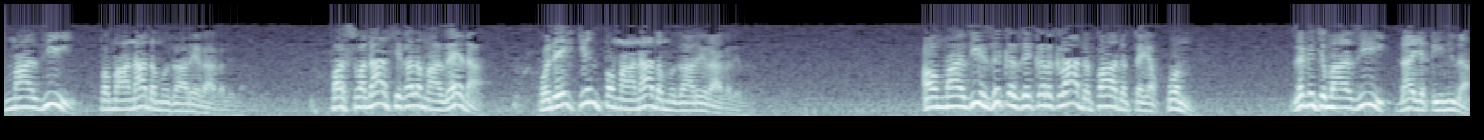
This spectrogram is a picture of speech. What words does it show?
ماضی په معنا د مضارع راغلی ده فسودا صيغه ماغه ده خو لیکن په معنا د مضارع راغلی او ماضی ذکر ذکر کړه د پا د تیقن ځکه چې ماضی دا یقیني ده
